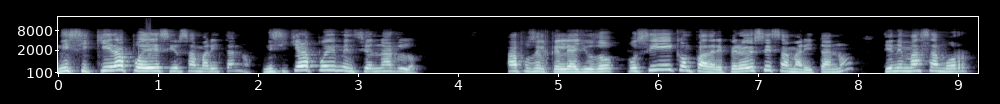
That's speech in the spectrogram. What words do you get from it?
Ni siquiera puede decir samaritano, ni siquiera puede mencionarlo. Ah, pues el que le ayudó. Pues sí, compadre, pero ese samaritano tiene más amor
